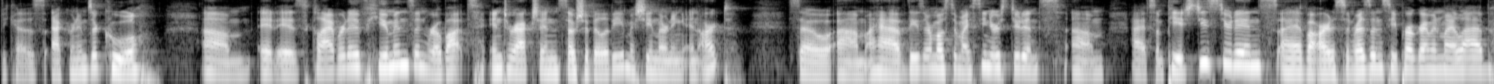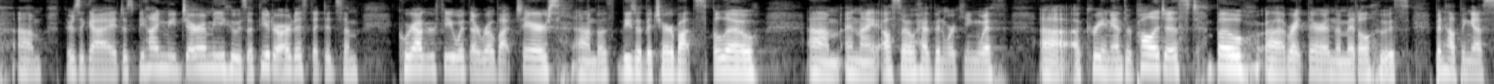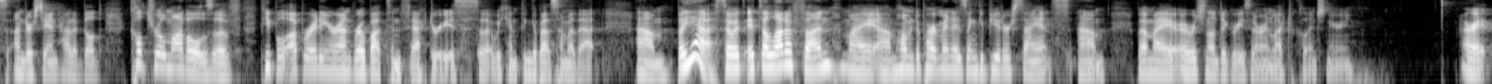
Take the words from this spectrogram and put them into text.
because acronyms are cool. Um, it is Collaborative Humans and Robots Interaction, Sociability, Machine Learning, and Art. So um, I have, these are most of my senior students. Um, I have some PhD students. I have an artist in residency program in my lab. Um, there's a guy just behind me, Jeremy, who is a theater artist that did some choreography with our robot chairs. Um, those, these are the chair bots below. Um, and I also have been working with uh, a Korean anthropologist, Bo, uh, right there in the middle, who has been helping us understand how to build cultural models of people operating around robots in factories so that we can think about some of that. Um, but yeah, so it, it's a lot of fun. My um, home department is in computer science, um, but my original degrees are in electrical engineering. All right.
